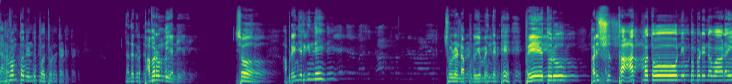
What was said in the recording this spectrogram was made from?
గర్వంతో నిండిపోతుంటాడు. నా దగ్గర పవర్ ఉంది అని. సో అప్పుడేం జరిగింది? చూడండి అప్పుడు ఏమైందంటే పేతురు పరిశుద్ధ ఆత్మతో నింపబడిన వాడై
